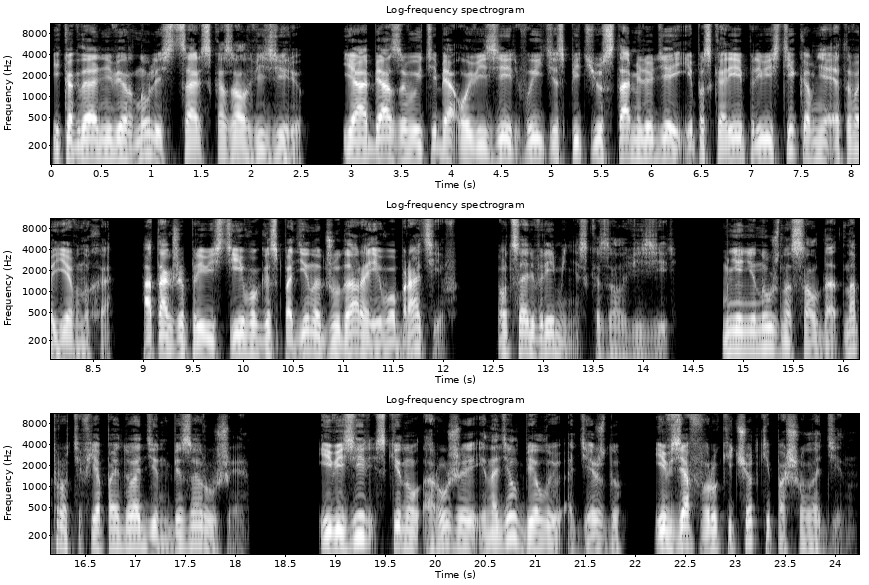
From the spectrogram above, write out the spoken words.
И когда они вернулись, царь сказал визирю, «Я обязываю тебя, о визирь, выйти с пятьюстами людей и поскорее привести ко мне этого евнуха, а также привести его господина Джудара и его братьев». «О царь времени», — сказал визирь, мне не нужно солдат, напротив, я пойду один, без оружия. И визирь скинул оружие и надел белую одежду, и, взяв в руки четки, пошел один.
